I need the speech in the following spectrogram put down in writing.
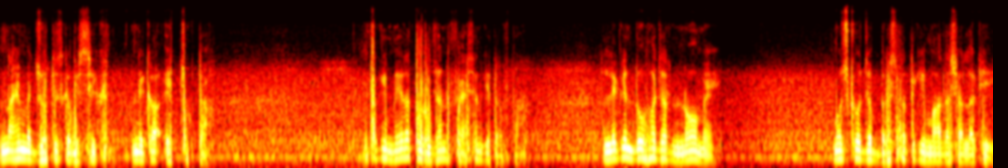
ना ही मैं ज्योतिष कभी सीखने का इच्छुक था। क्योंकि तो मेरा तो रुझान फ़ैशन की तरफ़ था। लेकिन 2009 में मुझको जब बृहस्पति की माँ दशा लगी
